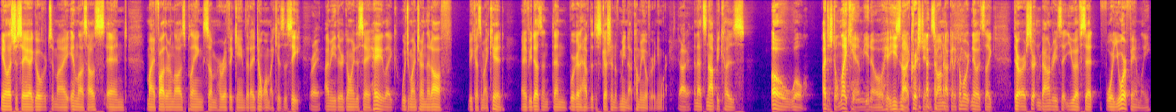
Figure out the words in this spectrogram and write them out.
You know, let's just say I go over to my in-laws house and my father-in-law is playing some horrific game that I don't want my kids to see. Right. I'm either going to say, "Hey, like would you mind turning that off because of my kid?" And if he doesn't, then we're going to have the discussion of me not coming over anymore. Got it. And that's not because, oh, well, I just don't like him. You know, he's not a Christian, so I'm not going to come over. No, it's like there are certain boundaries that you have set for your family.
